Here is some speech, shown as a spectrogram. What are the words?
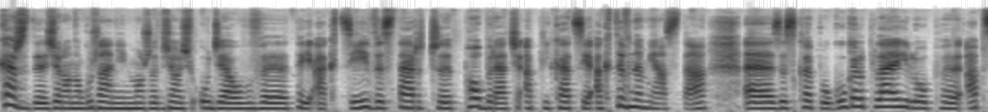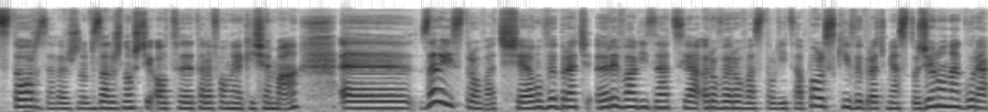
każdy zielonogórzanin może wziąć udział w tej akcji. Wystarczy pobrać aplikację Aktywne Miasta e, ze sklepu Google Play lub App Store, w zależności od e, telefonu, jaki się ma. E, zarejestrować się, wybrać rywalizacja rowerowa stolica Polski, wybrać miasto Zielona Góra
